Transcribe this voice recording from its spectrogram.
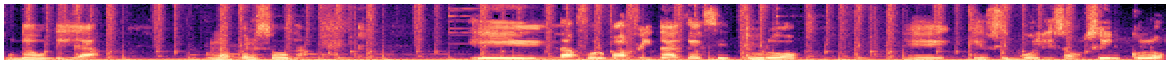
una unidad, una persona. Y la forma final del cinturón eh, que simboliza un círculo,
